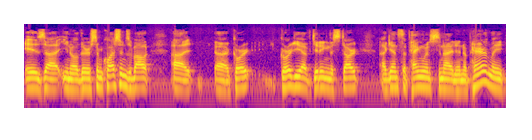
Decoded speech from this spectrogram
is uh, you know there are some questions about uh, uh, Georgiev getting the start against the Penguins tonight, and apparently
